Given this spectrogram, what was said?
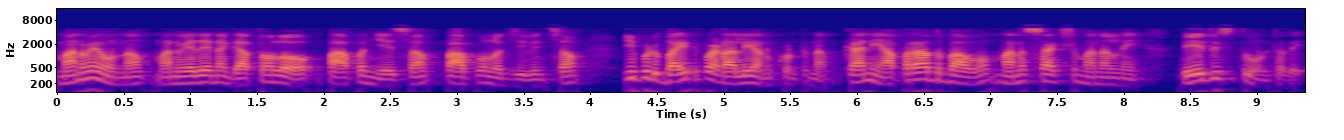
మనమే ఉన్నాం మనం ఏదైనా గతంలో పాపం చేశాం పాపంలో జీవించాం ఇప్పుడు బయటపడాలి అనుకుంటున్నాం. కానీ అపరాధ భావం మనస్సాక్షి మనల్ని వేధిస్తూ ఉంటుంది.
